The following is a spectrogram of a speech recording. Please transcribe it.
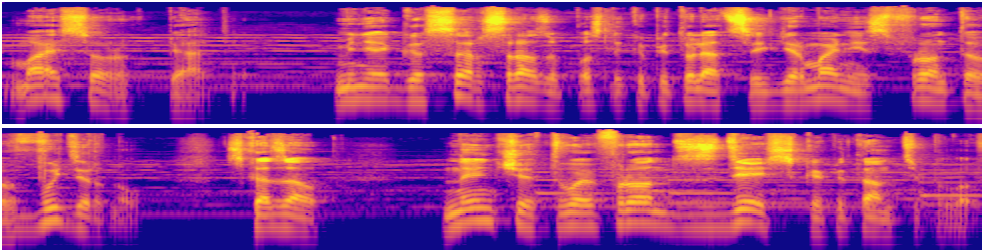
Май 45-й. Меня ГСР сразу после капитуляции Германии с фронта выдернул. Сказал, Нынче твой фронт здесь, капитан Теплов.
